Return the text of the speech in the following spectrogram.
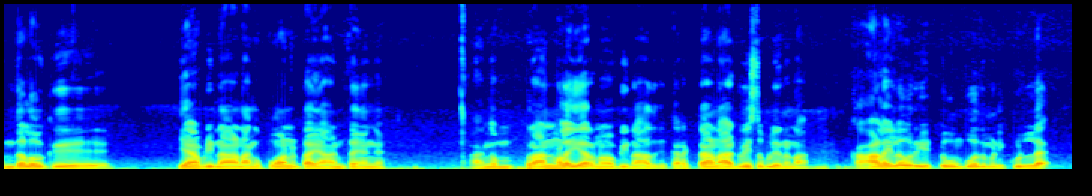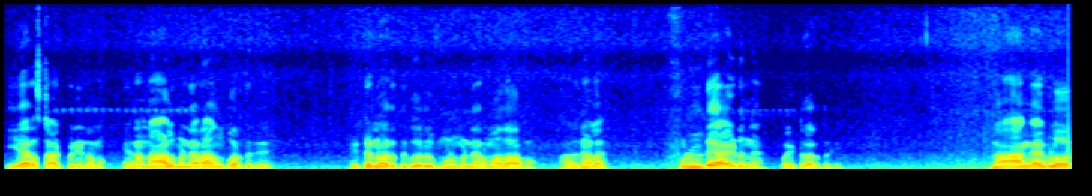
அந்தளவுக்கு ஏன் அப்படின்னா நாங்கள் போன டயம் அன்டயங்க அங்கே பிரான்மலை ஏறணும் அப்படின்னா அதுக்கு கரெக்டான அட்வைசபிள் என்னென்னா காலையில் ஒரு எட்டு ஒம்பது மணிக்குள்ளே ஏற ஸ்டார்ட் பண்ணிடணும். ஏன்னா நாலு மணி நேரம் ஆகும் போகிறதுக்கு ரிட்டர்ன் வர்றதுக்கு ஒரு மூணு மணி நேரமாவது ஆகும். அதனால் ஃபுல் டே ஆகிடுங்க போயிட்டு வர்றதுக்கு. நாங்கள் இவ்வளோ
